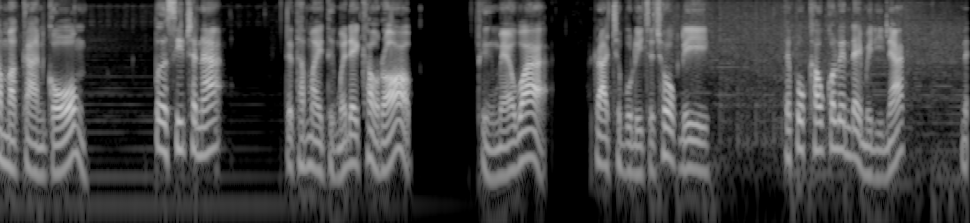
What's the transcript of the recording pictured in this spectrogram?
กรรมการโกง เปอร์ซีฟชนะ แต่ทำไมถึงไม่ได้เข้ารอบ ถึงแม้ว่า ราชบุรีจะโชคดี แต่พวกเขาก็เล่นได้ไม่ดีนัก ใน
